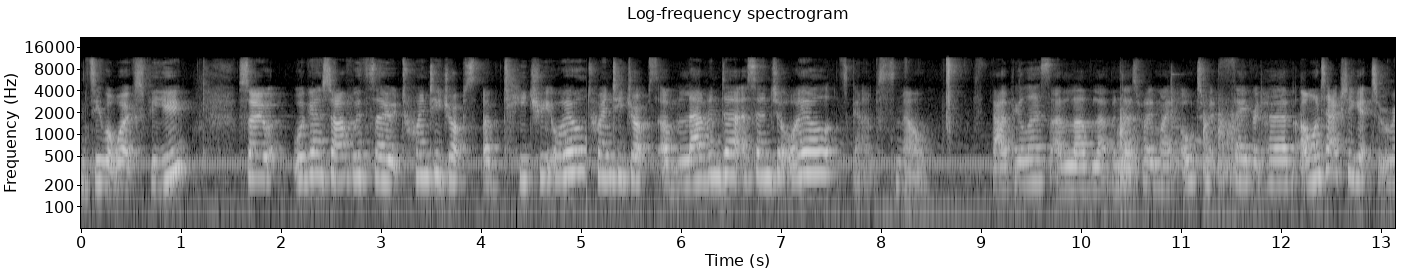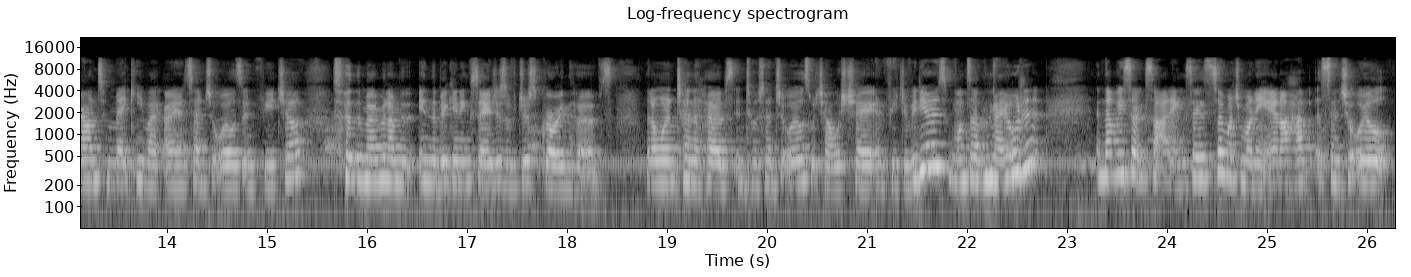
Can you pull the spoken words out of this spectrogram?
and see what works for you. So we're going to start off with so 20 drops of tea tree oil, 20 drops of lavender essential oil. It's going to smell fabulous. I love lavender. It's probably my ultimate favorite herb. I want to actually get to, around to making my own essential oils in future. So at the moment I'm in the beginning stages of just growing the herbs. Then I want to turn the herbs into essential oils which I will share in future videos once I've nailed it. And that'll be so exciting. Saves so much money and I have essential oil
